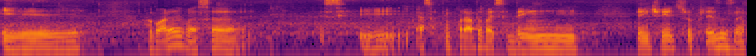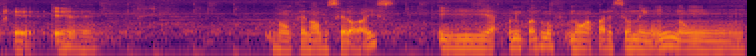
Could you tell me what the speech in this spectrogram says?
E agora essa esse, essa temporada vai ser bem bem cheia de surpresas, né? Porque é, vão ter novos heróis e por enquanto não, não apareceu nenhum, não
